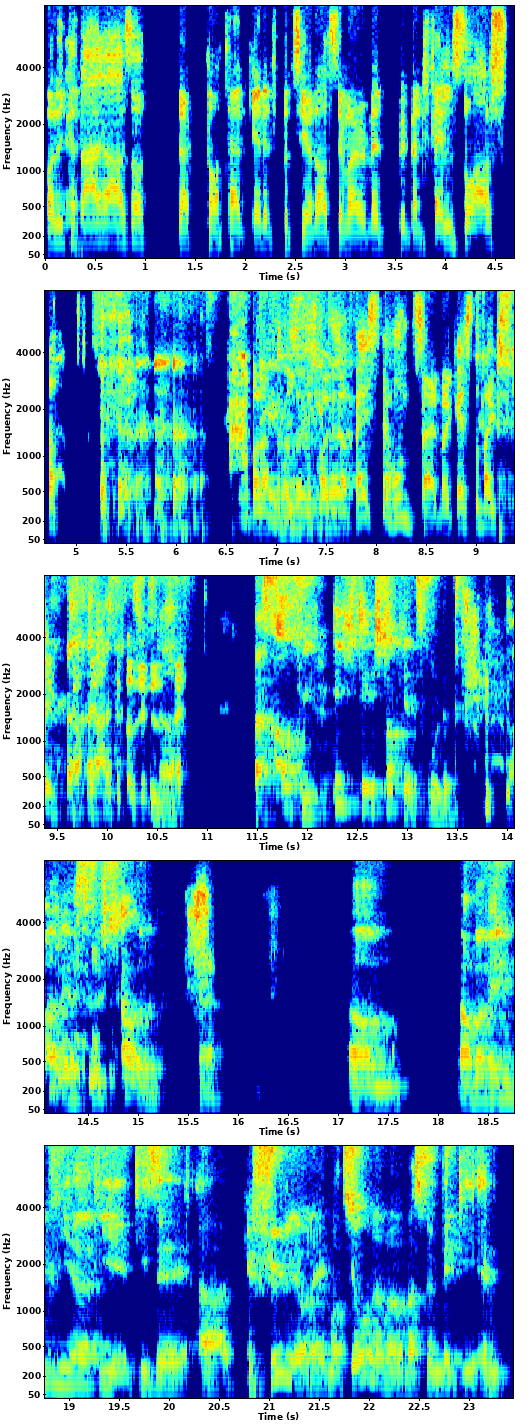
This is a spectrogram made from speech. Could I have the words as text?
Und ich Katara also, ja Gott, heute geht nicht spazieren aus, weil wenn, mein Fell so ausschaut. Oder genau, ich muss heute der beste Hund sein, weil gestern war ich stimmt. Ja, dass ich genau. das Pass auf, wie ich den Stock jetzt hole. Da wärst du schauen. Ja. Ähm, aber wenn wir die, diese äh, Gefühle oder Emotionen oder was, wenn wir die in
